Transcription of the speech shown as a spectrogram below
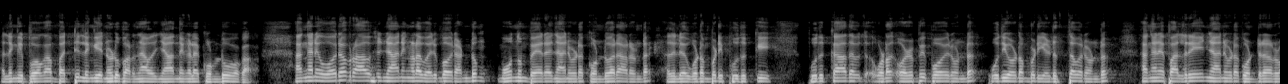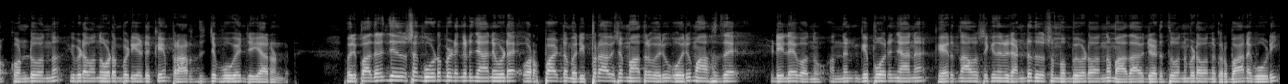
അല്ലെങ്കിൽ പോകാൻ പറ്റില്ലെങ്കിൽ എന്നോട് പറഞ്ഞാൽ ഞാൻ നിങ്ങളെ കൊണ്ടുപോകാം. അങ്ങനെ ഓരോ പ്രാവശ്യം ഞാൻ നിങ്ങളെ വരുമ്പോൾ രണ്ടും മൂന്നും പേരെ ഞാനിവിടെ കൊണ്ടുവരാറുണ്ട്. അതിൽ ഉടമ്പടി പുതുക്കി പുതുക്കാതെ ഉട ഉഴപ്പിപ്പോയവരുണ്ട് പുതിയ ഉടമ്പടി എടുത്തവരുണ്ട്. അങ്ങനെ പലരെയും ഞാനിവിടെ കൊണ്ടുവരാറ് കൊണ്ടുവന്ന് ഇവിടെ വന്ന് ഉടമ്പടി എടുക്കുകയും പ്രാർത്ഥിച്ചു പോവുകയും ചെയ്യാറുണ്ട്. ഒരു പതിനഞ്ച് ദിവസം കൂടുമ്പോഴെങ്കിലും ഞാനിവിടെ ഉറപ്പായിട്ടും വരും. ഇപ്രാവശ്യം മാത്രം ഒരു ഒരു മാസത്തെ ഡിലേ വന്നു. അന്നെങ്കിൽ പോലും ഞാൻ കയറി താമസിക്കുന്നതിന് രണ്ട് ദിവസം മുമ്പ് ഇവിടെ വന്ന്. മാതാവിന്റെ അടുത്ത് വന്ന് ഇവിടെ വന്ന് കുർബാന കൂടി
